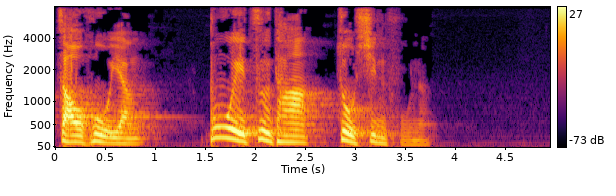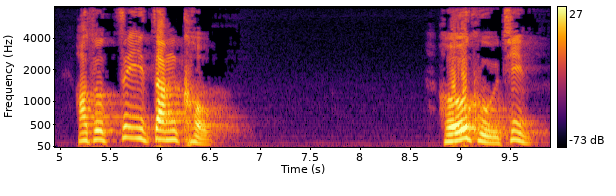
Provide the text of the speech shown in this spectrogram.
遭祸殃，不为自他做幸福呢？他说：“这一张口，何苦去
